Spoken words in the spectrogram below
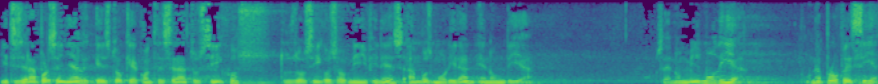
Y te será por señal esto que acontecerá a tus hijos, tus dos hijos, Ovni y Finés, ambos morirán en un día. O sea, en un mismo día. Una profecía.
